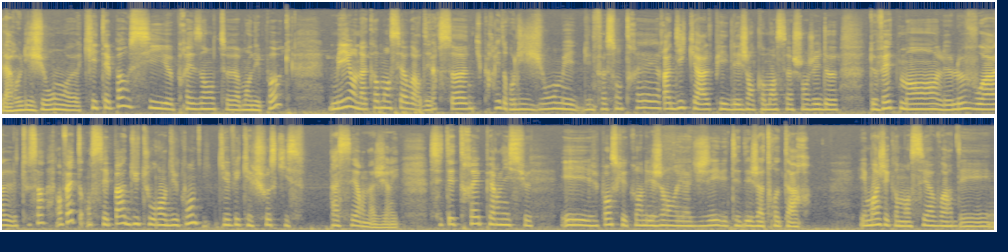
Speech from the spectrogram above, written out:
La religion, euh, qui n'était pas aussi euh, présente à mon époque, mais on a commencé à voir des personnes qui parlaient de religion, mais d'une façon très radicale. Puis les gens commençaient à changer de, vêtements, le, le voile, tout ça. En fait, on ne s'est pas du tout rendu compte qu'il y avait quelque chose qui se passait en Algérie. C'était très pernicieux. Et je pense que quand les gens réalisaient, il était déjà trop tard. Et moi, j'ai commencé à voir des,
